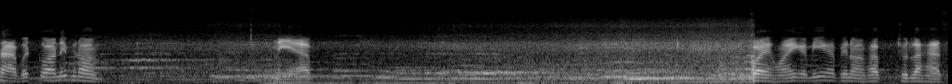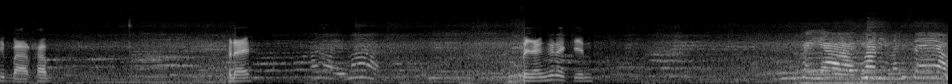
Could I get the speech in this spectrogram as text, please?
สาเบิดก่อนนี่พี่น้องนี่ครับก้อยหอยกับมีครับพี่น้องครับ ชุดละหาสิบบาทครับเป็นไงอร่อยมาก เป็นยังไงได้กินขยะร้านนี้มันแซ่บ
